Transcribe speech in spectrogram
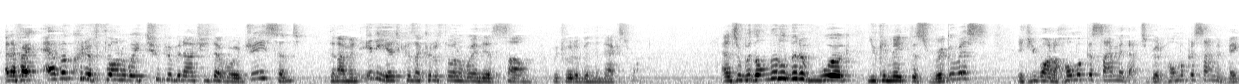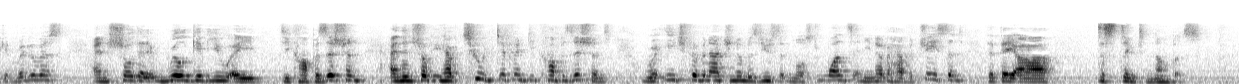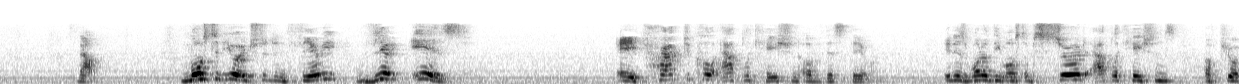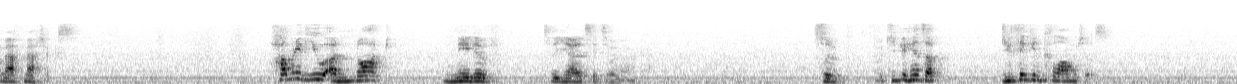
And if I ever could have thrown away two Fibonacci's that were adjacent, then I'm an idiot because I could have thrown away their sum, which would have been the next one. And so with a little bit of work, you can make this rigorous. If you want a homework assignment, that's a good homework assignment. Make it rigorous and show that it will give you a decomposition, and then show if you have two different decompositions where each Fibonacci number is used at most once and you never have adjacent, that they are distinct numbers. Now, most of you are interested in theory. There is a practical application of this theorem. It is one of the most absurd applications of pure mathematics. How many of you are not native the United States of America? So keep your hands up. Do you think in kilometers?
